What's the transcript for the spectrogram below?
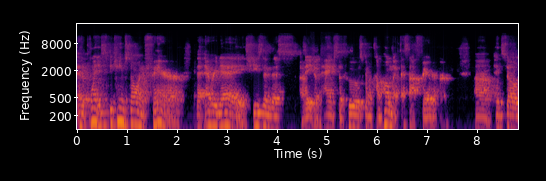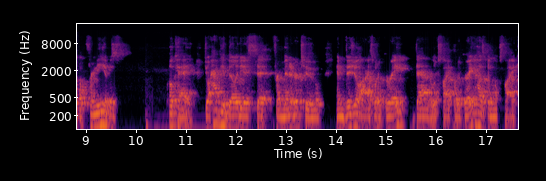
at a point, it just became so unfair that every day she's in this state of angst of who is going to come home. Like, that's not fair to her. Um, and so for me, it was okay, do I have the ability to sit for a minute or two and visualize what a great dad looks like, what a great husband looks like,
